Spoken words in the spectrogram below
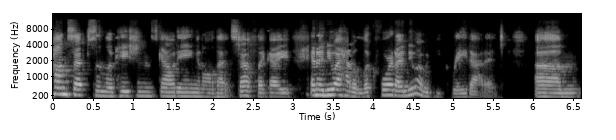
concepts and location scouting and all that stuff. Like I, and I knew I had to look for it. I knew I would be great at it. Um,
